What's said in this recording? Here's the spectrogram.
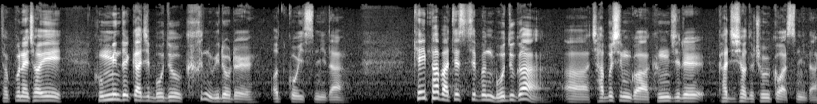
덕분에 저희 국민들까지 모두 큰 위로를 얻고 있습니다. K-팝 아티스트분 모두가 어, 자부심과 긍지를 가지셔도 좋을 것 같습니다.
